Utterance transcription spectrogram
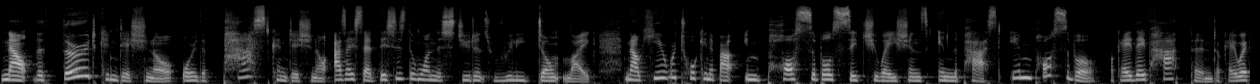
Now, the third conditional or the past conditional, as I said, this is the one that students really don't like. Now, here we're talking about impossible situations in the past. Impossible, okay? They've happened, okay? We're,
